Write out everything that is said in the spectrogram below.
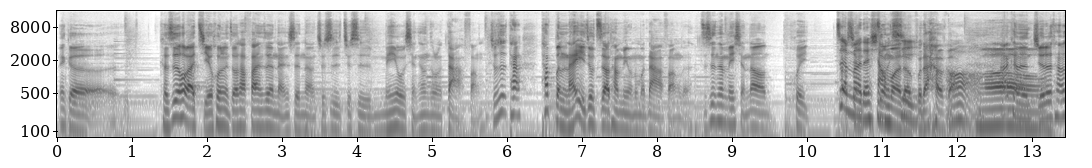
那个可是后来结婚了之后，他发现这个男生呢，就是就是没有想象中的大方，就是他他本来也就知道他没有那么大方了，只是他没想到会这么的这么的不大方，哦、他可能觉得他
